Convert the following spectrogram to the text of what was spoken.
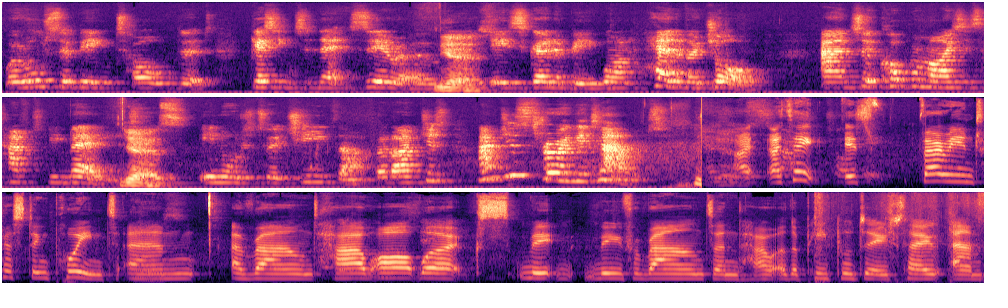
we're also being told that getting to net zero Yes. is going to be one hell of a job. And so compromises have to be made Yes. in order to achieve that. But I'm just, I'm just throwing it out. I, I think it's very interesting point um, around how artworks move, move around and how other people do. So um,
